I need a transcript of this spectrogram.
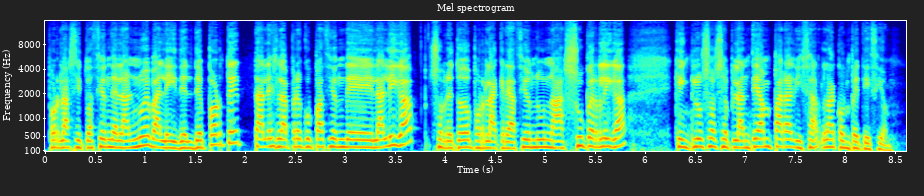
por la situación de la nueva ley del deporte. Tal es la preocupación de la Liga, sobre todo por la creación de una Superliga, que incluso se plantean paralizar la competición.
